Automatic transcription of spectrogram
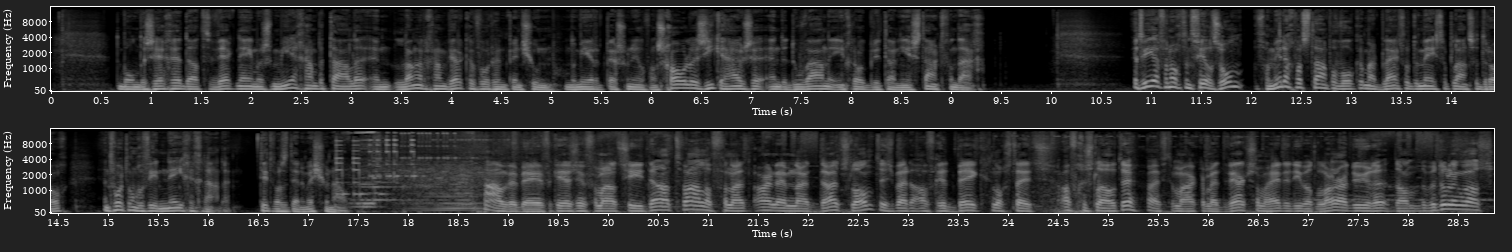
De bonden zeggen dat werknemers meer gaan betalen en langer gaan werken voor hun pensioen. Onder meer het personeel van scholen, ziekenhuizen en de douane in Groot-Brittannië staakt vandaag. Het weer vanochtend veel zon, vanmiddag wat stapelwolken, maar het blijft op de meeste plaatsen droog. En het wordt ongeveer 9 graden. Dit was het NMS Journaal. ANWB Verkeersinformatie. De A12 vanuit Arnhem naar Duitsland is bij de afrit Beek nog steeds afgesloten. Hij heeft te maken met werkzaamheden die wat langer duren dan de bedoeling was.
